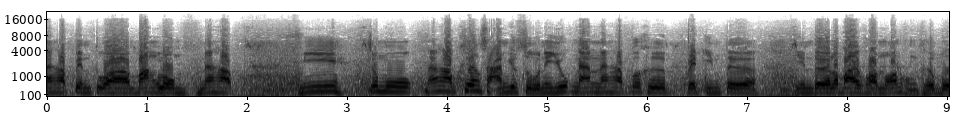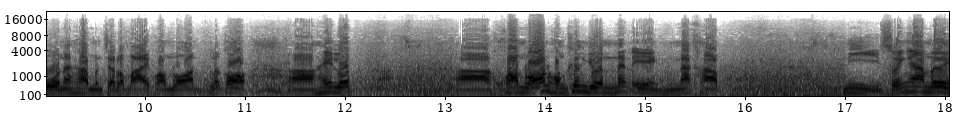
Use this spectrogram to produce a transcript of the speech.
นะครับ เป็นตัวบังลมนะครับ มีจมูกนะครับ เครื่อง 3.0 ในยุคนั้นนะครับ ก็คือเป็นอินเตอร์อินเตอร์ระบายความร้อนของเทอร์โบนะครับ มันจะระบายความร้อนแล้วก็ให้ลดความร้อนของเครื่องยนต์นั่นเองนะครับ นี่สวยงามเลย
